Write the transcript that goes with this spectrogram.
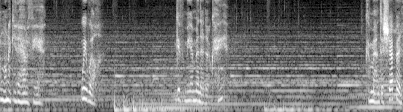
I want to get out of here. We will. Give me a minute, okay? Commander Shepard.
